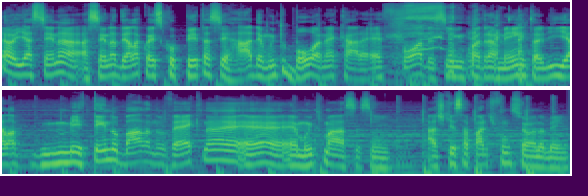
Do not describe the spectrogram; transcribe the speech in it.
Não, e a cena, a cena dela com a escopeta cerrada é muito boa, né, cara? É foda, assim, o enquadramento ali, e ela metendo bala no Vecna é, é, é muito massa, assim. Acho que essa parte funciona bem.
